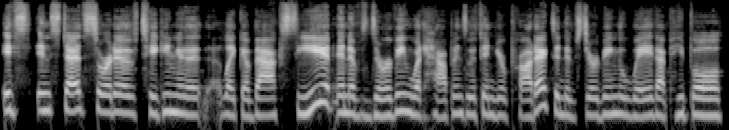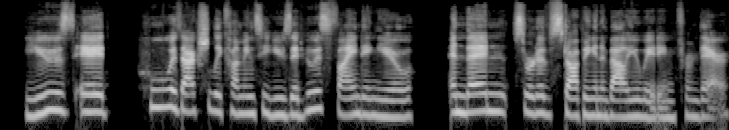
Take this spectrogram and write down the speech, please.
It's instead sort of taking a like a back seat and observing what happens within your product and observing the way that people use it, who is actually coming to use it, who is finding you, and then sort of stopping and evaluating from there.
